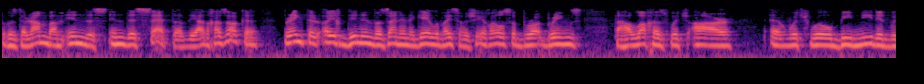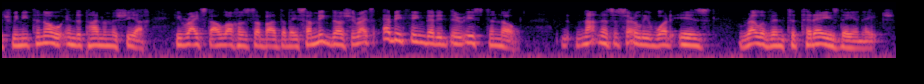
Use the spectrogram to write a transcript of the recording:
because the Rambam in this in this set of the Yad Chazaka bringt der euch dienen was seine negele Meisa Mashiach also brings the halachas which are uh, which will be needed, which we need to know in the time of Mashiach. He writes the halachas about the Beis Hamikdash. He writes everything that it, there is to know not necessarily what is relevant to today's day and age.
